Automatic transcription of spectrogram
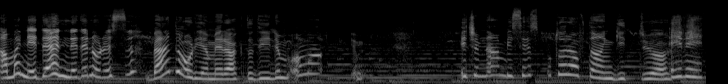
Ama neden? Neden orası? Ben de oraya meraklı değilim ama... em, içimden bir ses bu taraftan git diyor. Evet,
